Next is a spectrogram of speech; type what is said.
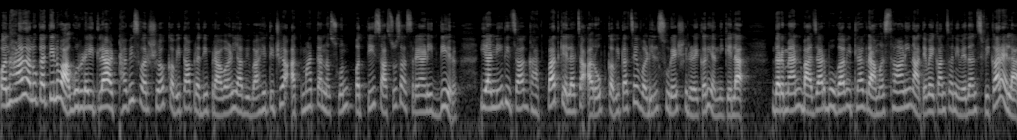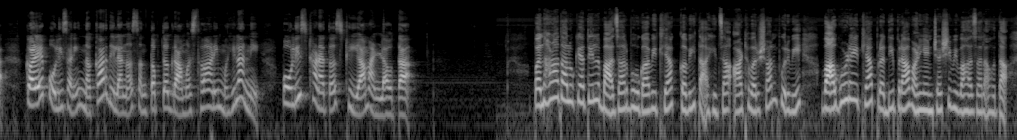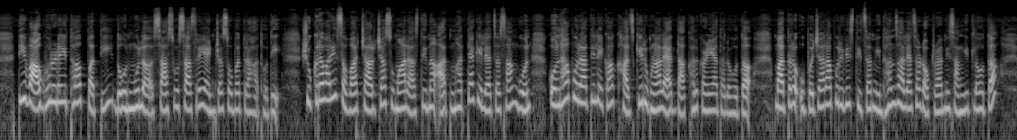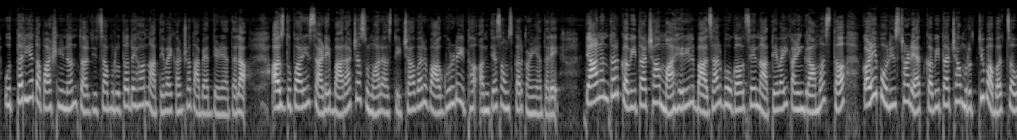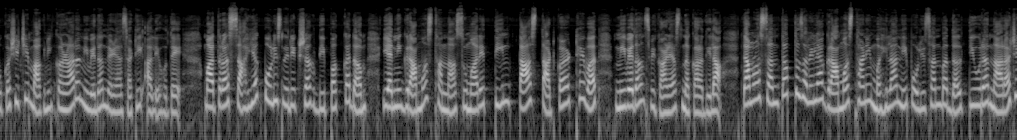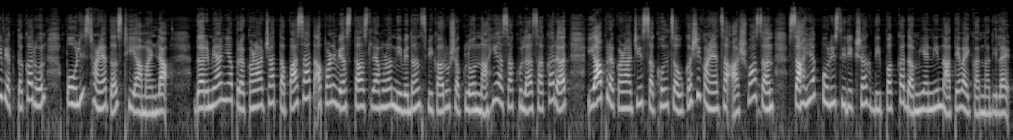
पन्हाळा तालुक्यातील वाघुर्डे इथल्या अठ्ठावीस वर्षीय कविता प्रदीप रावण या विवाहितीची आत्महत्या नसून पती सासू सासरे आणि दीर यांनी तिचा घातपात केल्याचा आरोप कविताचे वडील सुरेश शिरळेकर यांनी केला. दरम्यान बाजार भोगाव इथल्या ग्रामस्थ आणि नातेवाईकांचं निवेदन स्वीकारायला कळे पोलिसांनी नकार दिल्यानं संतप्त ग्रामस्थ आणि महिलांनी पोलीस ठाण्यातच ठिय्या मांडला होता. पन्हाळा तालुक्यातील बाजार भोगाव इथल्या कविता हिचा आठ वर्षांपूर्वी वाघुर्डे इथल्या प्रदीप रावण यांच्याशी विवाह झाला होता. ती वाघुर्डे इथं पती दोन मुलं सासू सासरे यांच्यासोबत राहत होती. शुक्रवारी सव्वा चारच्या सुमारास तिनं आत्महत्या केल्याचं सांगून कोल्हापुरातील एका खाजगी रुग्णालयात दाखल करण्यात आलं होतं. मात्र उपचारापूर्वीच तिचं निधन झाल्याचं डॉक्टरांनी सांगितलं होतं. उत्तरीय तपासणीनंतर तिचा मृतदेह नातेवाईकांच्या ताब्यात देण्यात आला. आज दुपारी साडेबाराच्या सुमारास तिच्यावर वाघुर्डे इथं अंत्यसंस्कार करण्यात आले. त्यानंतर कविताच्या माहेरील बाजार भोगावचे नातेवाईक आणि ग्रामस्थ कळे पोलीस ठाण्यात कविताच्या मृत्यूबाबत चौकशीची मागणी करणारं निवेदन देण्यासाठी आले होते. मात्र सहाय्यक पोलीस निरीक्षक दीपक कदम यांनी ग्रामस्थांना सुमारे तीन तास ताटकळत ठेवत निवेदन स्वीकारण्यास नकार दिला. त्यामुळे संतप्त झालेल्या ग्रामस्थ आणि महिलांनी पोलिसांबद्दल तीव्र नाराजी व्यक्त करून पोलीस ठाण्यातच ठिया मांडला. दरम्यान या प्रकरणाच्या तपासात आपण व्यस्त असल्यामुळे निवेदन स्वीकारू शकलो नाही असा खुलासा करत या प्रकरणाची सखोल चौकशी करण्याचं आश्वासन सहाय्यक पोलीस निरीक्षक दीपक कदम यांनी नातेवाईकांना दिलंय.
